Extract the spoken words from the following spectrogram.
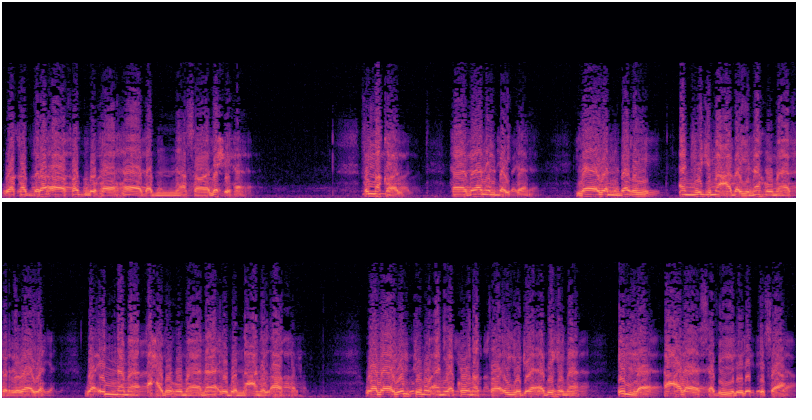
وقد رأى فضلها هذا من صالحها ثم قال هذان البيتان. لا ينبغي أن يجمع بينهما في الرواية وإنما أحدهما نائب عن الآخر. ولا يمكن أن يكون الطائي جاء بهما إلا على سبيل الاتساع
